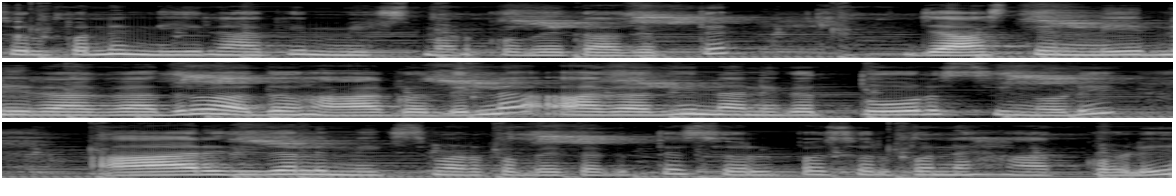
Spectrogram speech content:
ಸ್ವಲ್ಪನೇ ನೀರು ಹಾಕಿ ಮಿಕ್ಸ್ ಮಾಡ್ಕೋಬೇಕಾಗುತ್ತೆ. ಜಾಸ್ತಿ ನೀರು ನೀರಾಗಾದರೂ ಅದು ಆಗೋದಿಲ್ಲ. ಹಾಗಾಗಿ ನನಗೆ ತೋರಿಸಿ ನೋಡಿ ಆ ರೀತಿಯಲ್ಲಿ ಮಿಕ್ಸ್ ಮಾಡ್ಕೋಬೇಕಾಗುತ್ತೆ. ಸ್ವಲ್ಪ ಸ್ವಲ್ಪನೇ ಹಾಕ್ಕೊಳ್ಳಿ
